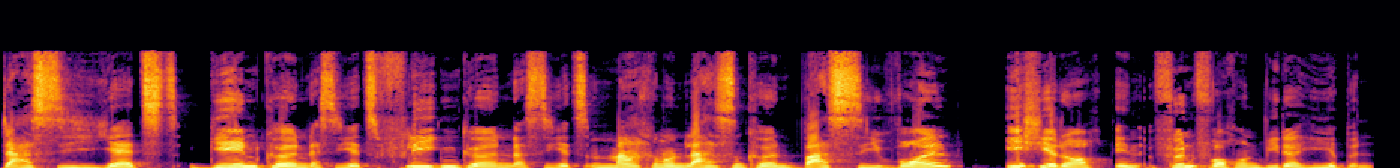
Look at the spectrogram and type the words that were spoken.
dass sie jetzt gehen können, dass sie jetzt fliegen können, dass sie jetzt machen und lassen können, was sie wollen ich jedoch in fünf Wochen wieder hier bin.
